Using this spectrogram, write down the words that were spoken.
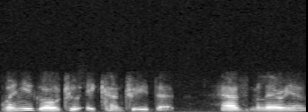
when you go to a country that has malaria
